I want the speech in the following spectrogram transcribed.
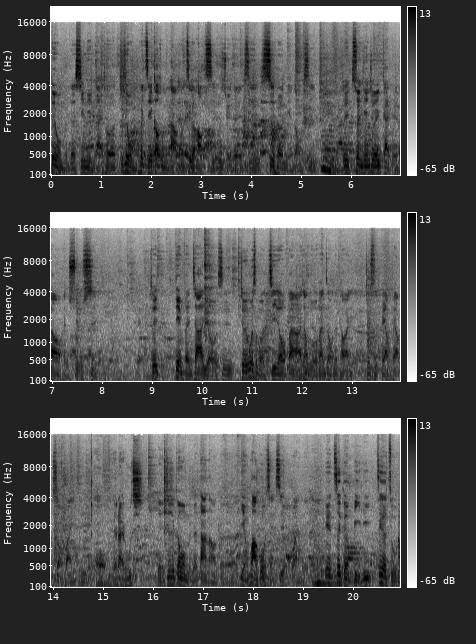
对我们的心灵来说，就是我们会直接告诉我们大脑说这个好吃，就是觉得是适合你的东西，嗯，所以瞬间就会感觉到很舒适。所以淀粉加油是，就是为什么鸡肉饭啊，像卤肉饭这种在台湾就是非常非常受欢迎的原因。哦，原来如此。对，就是跟我们的大脑的演化过程是有关的，因为这个比例，这个组合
